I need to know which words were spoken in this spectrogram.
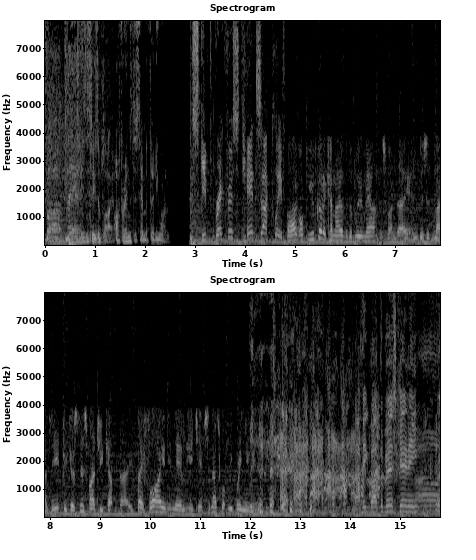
forklift. T's and C's apply. Offer ends December 31. Skipped breakfast, Ken Sutcliffe. Michael, you've got to come over the Blue Mountains one day and visit Mudgee because this Mudgee Cup day, they fly in in their Learjets and that's what we bring you in. Nothing but the best, Kenny. Oh,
